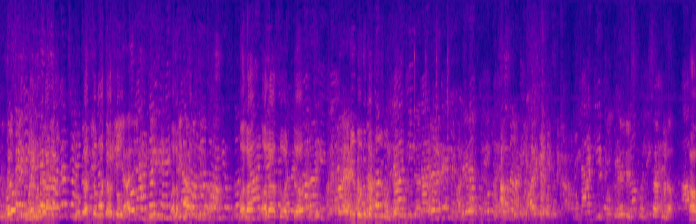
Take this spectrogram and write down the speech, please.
लोकांना लोकांचं मत असो मला. मला मला असं वाटतं मी बोलू का तुम्ही बोलता हा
